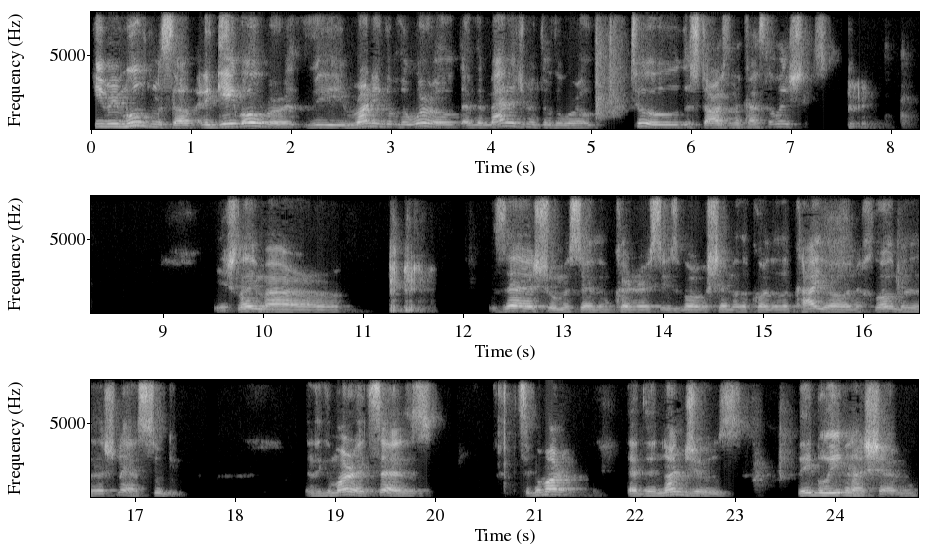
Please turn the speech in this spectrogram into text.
he removed himself and he gave over the running of the world and the management of the world to the stars and the constellations. זה שהוא מסר שם שני הסוגים. In the Gemara it says, it's a Gemara, that the non-Jews, they believe in Hashem,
